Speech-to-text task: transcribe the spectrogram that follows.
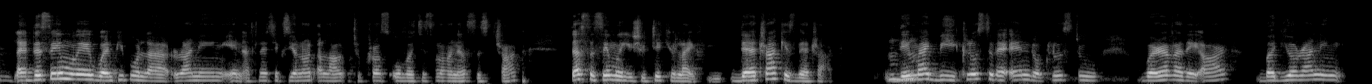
Mm-hmm. Like the same way when people are running in athletics, you're not allowed to cross over to someone else's track. That's the same way you should take your life. Their track is their track. Mm-hmm. They might be close to the end or close to wherever they are, but you're running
